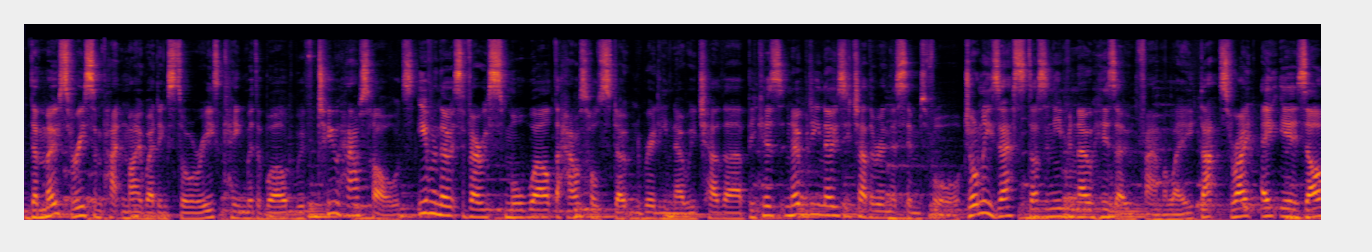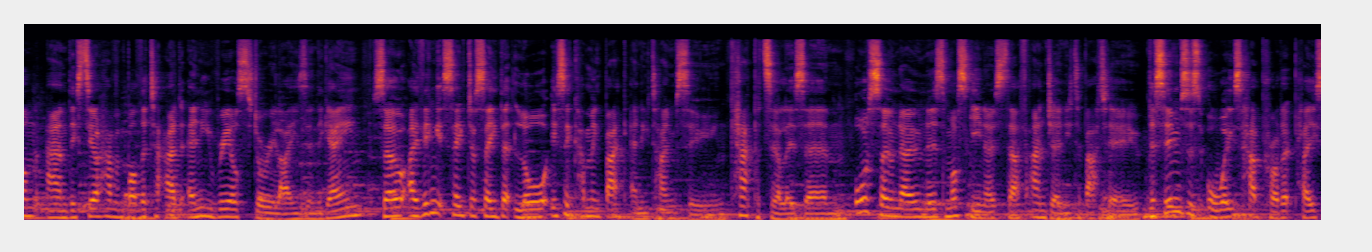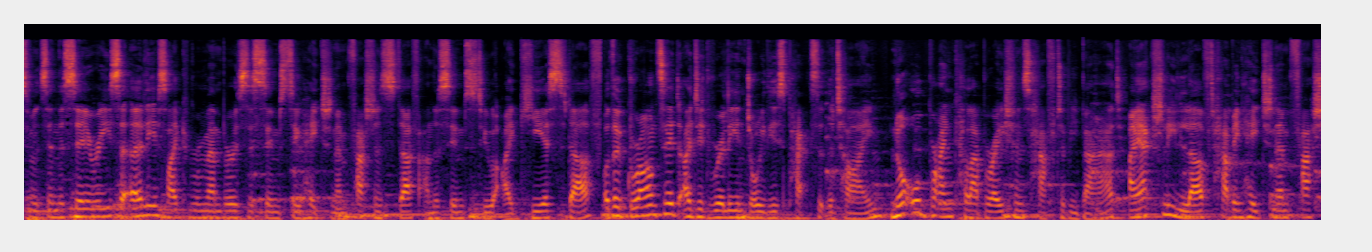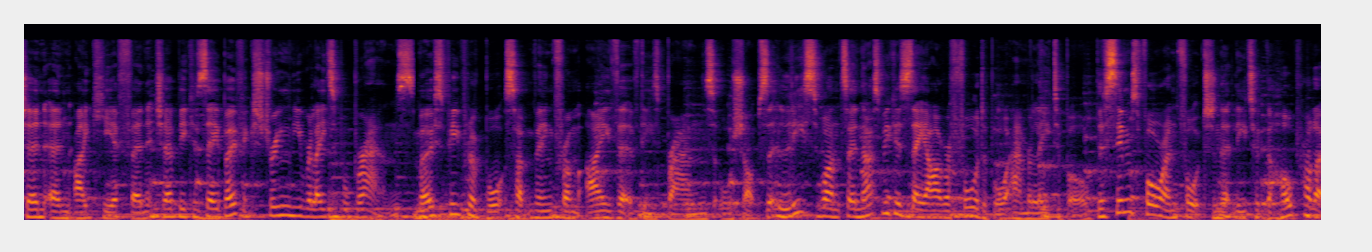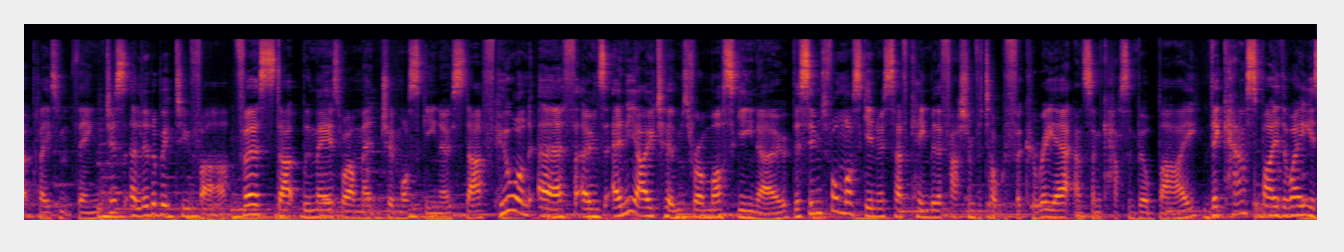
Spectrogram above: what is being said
The most recent pack, My Wedding Stories, came with a world with two households. Even though it's a very small world, the households don't really know each other because nobody knows each other in The Sims 4. Johnny Zest doesn't even know his own family. That's right, eight years on, and they still haven't bothered to add any real storylines in the game. So I think it's safe to say that lore isn't coming back anytime soon. Capitalism, also known as Moschino stuff and Journey to Batuu. The Sims has always had product placements in the series. The earliest I can remember is The Sims 2 H&M fashion stuff and The Sims 2 IKEA stuff. Although granted, I did really enjoy these packs at the time. Not all brand collaborations have to be bad. I actually loved having H&M fashion and IKEA furniture because they're both extremely relatable brands. Most people have bought something from either of these brands or shops at least once and that's because they are affordable and relatable. The Sims 4 unfortunately took the whole product placement thing just a little bit too far. First up, we may as well mention Moschino stuff. Who on earth owns any items from Moschino? The Sims 4 Moschino stuff came with a fashion photographer career and some CAS and build buy. The CAS, by the way, is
